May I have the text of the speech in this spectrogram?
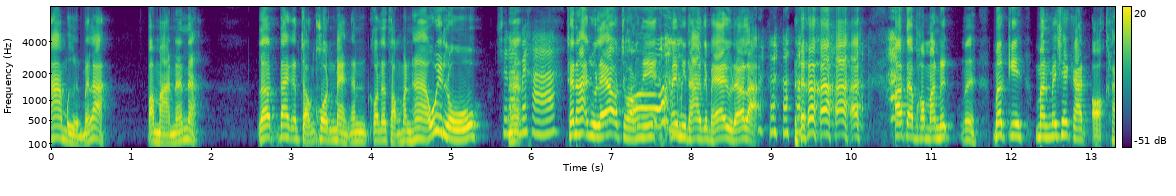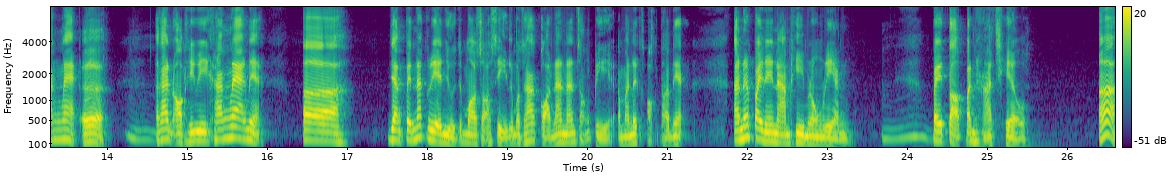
ห้าหมื่นไหมล่ะ ประมาณนั้นน่ะ แล้วได้กันสองคนแบ่งกันคนละสองพันห้าอุ้ยหรูชนะไหมคะ ชนะอยู่แล้วจองนี้ไม่มีทางจะแพ้อยู่แล้วล่ะเอาแต่พอมานึกเนี่ยเมื่อกี้มันไม่ใช่การออกครั้งแรกเอออการออกทีวีครั้งแรกเนี่ย เออยังเป็นนักเรียนอยู่มศสี่หรือมศห้าก่อนหน้านั้นสองปีเอามานึกออกตอนเนี้ย อันนั้นไปในนามทีมโรงเรียน ไปตอบปัญหาเชล เออ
